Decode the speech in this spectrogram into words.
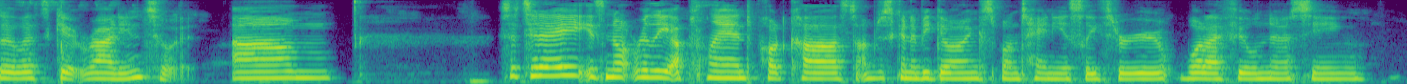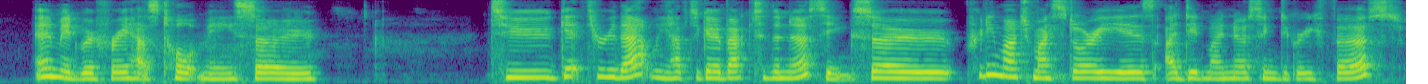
So let's get right into it. Um, so today is not really a planned podcast. I'm just going to be going spontaneously through what I feel nursing and midwifery has taught me. So to get through that, we have to go back to the nursing. So pretty much my story is I did my nursing degree first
